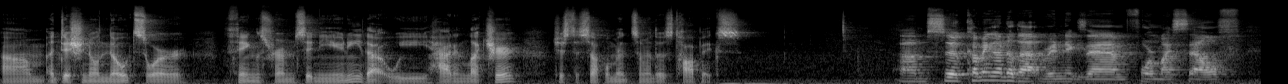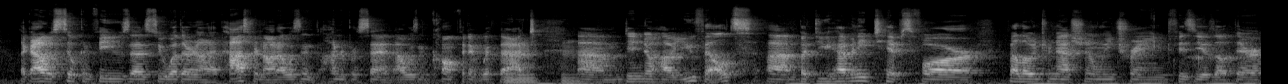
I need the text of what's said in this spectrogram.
um, additional notes or things from Sydney Uni that we had in lecture just to supplement some of those topics. Um, so coming onto that written exam for myself, like I was still confused as to whether or not I passed or not. I wasn't 100%. I wasn't confident with that. Mm-hmm. Um, didn't know how you felt. Um, but do you have any tips for fellow internationally trained physios out there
